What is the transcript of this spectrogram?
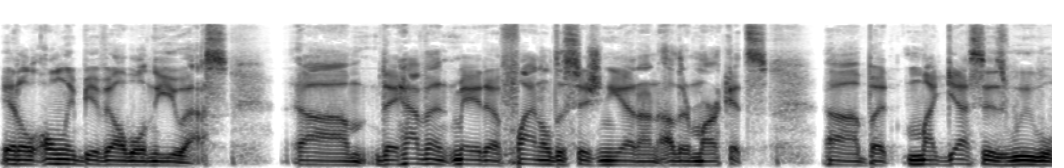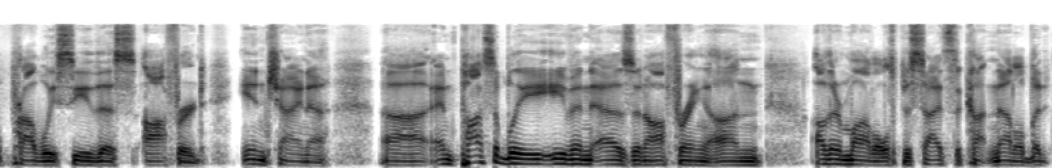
it'll only be available in the U.S. Um, they haven't made a final decision yet on other markets, uh, but my guess is we will probably see this offered in China, uh, and possibly even as an offering on other models besides the Continental. But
